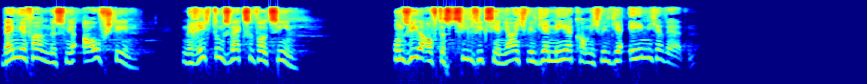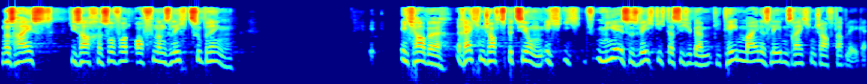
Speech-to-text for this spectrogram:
Wenn wir fallen, müssen wir aufstehen, einen Richtungswechsel vollziehen, uns wieder auf das Ziel fixieren. Ja, ich will dir näher kommen, ich will dir ähnlicher werden. Und das heißt, die Sache sofort offen ans Licht zu bringen. Ich habe Rechenschaftsbeziehungen. Ich, ich, mir ist es wichtig, dass ich über die Themen meines Lebens Rechenschaft ablege.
